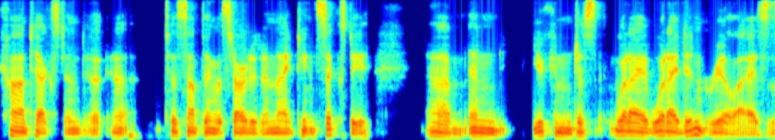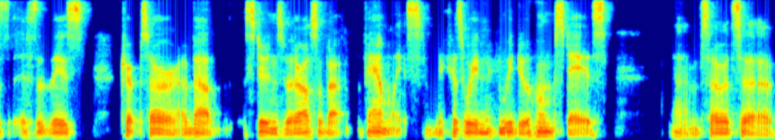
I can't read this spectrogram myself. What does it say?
context into uh, to something that started in 1960 um, and you can just what I what I didn't realize is, is that these trips are about students, but they're also about families because we mm-hmm. we do homestays. Um, so it's a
